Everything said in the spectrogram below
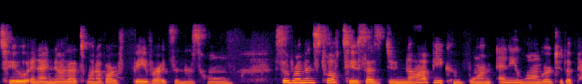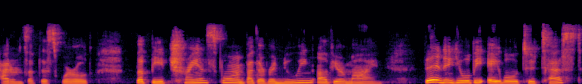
2, and I know that's one of our favorites in this home. So Romans 12 2 says, Do not be conformed any longer to the patterns of this world, but be transformed by the renewing of your mind. Then you will be able to test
